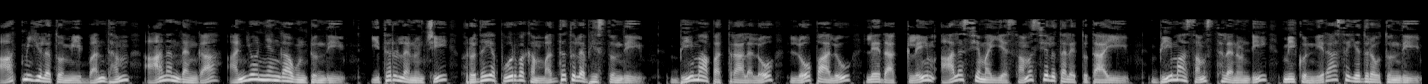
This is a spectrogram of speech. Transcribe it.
ఆత్మీయులతో మీ బంధం ఆనందంగా అన్యోన్యంగా ఉంటుంది. ఇతరుల నుంచి హృదయపూర్వక మద్దతు లభిస్తుంది. బీమా పత్రాలలో లోపాలు లేదా క్లెయిమ్ ఆలస్యమయ్యే సమస్యలు తలెత్తుతాయి. బీమా సంస్థల నుండి మీకు నిరాశ ఎదురవుతుంది.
